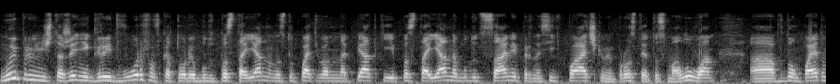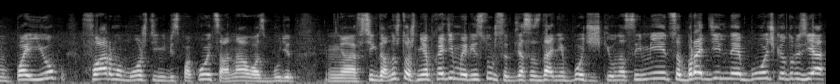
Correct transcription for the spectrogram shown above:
ну и при уничтожении грейдворфов, которые будут постоянно наступать вам на пятки и постоянно будут будут сами приносить пачками просто эту смолу вам а, в дом. Поэтому по ее фарму можете не беспокоиться, она у вас будет а, всегда. Ну что ж, необходимые ресурсы для создания бочечки у нас имеются. Бродильная бочка, друзья.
